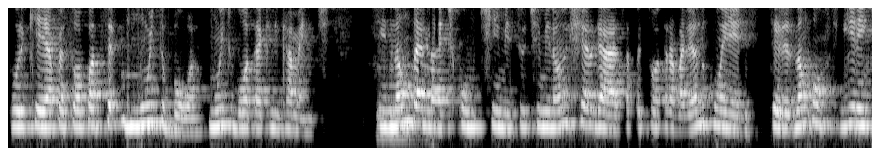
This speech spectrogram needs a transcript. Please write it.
porque a pessoa pode ser muito boa, muito boa tecnicamente se uhum. não der match com o time, se o time não enxergar essa pessoa trabalhando com eles, se eles não conseguirem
